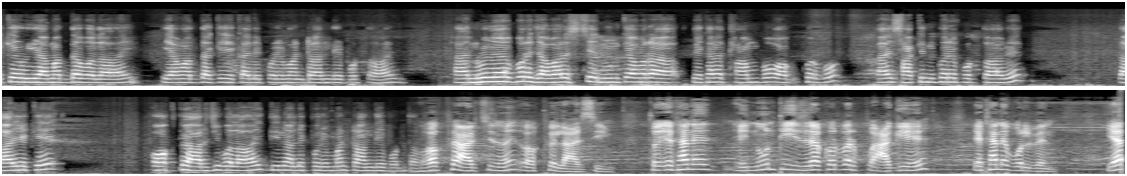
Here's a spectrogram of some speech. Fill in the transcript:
একেও ইয়ামাদ্দা বলা হয়। ইয়ামাদ্দাকে এক আলিফ পরিমাণ টান দিয়ে পড়তে হয়। নুনের উপরে যাবার এসছে। নুনকে আমরা এখানে থামবো অফ করব। তাই সাকিন করে পড়তে হবে। তাই একে অক্ফে আরজি বলা হয়। তিন আলিফ পরিমাণ টান দিয়ে পড়তে হয় ওয়াকফে আরজি নয় ওয়াকফে লাজিম তো এখানে এই নুনটি ইজরা করবার আগে এখানে বলবেন ইয়া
